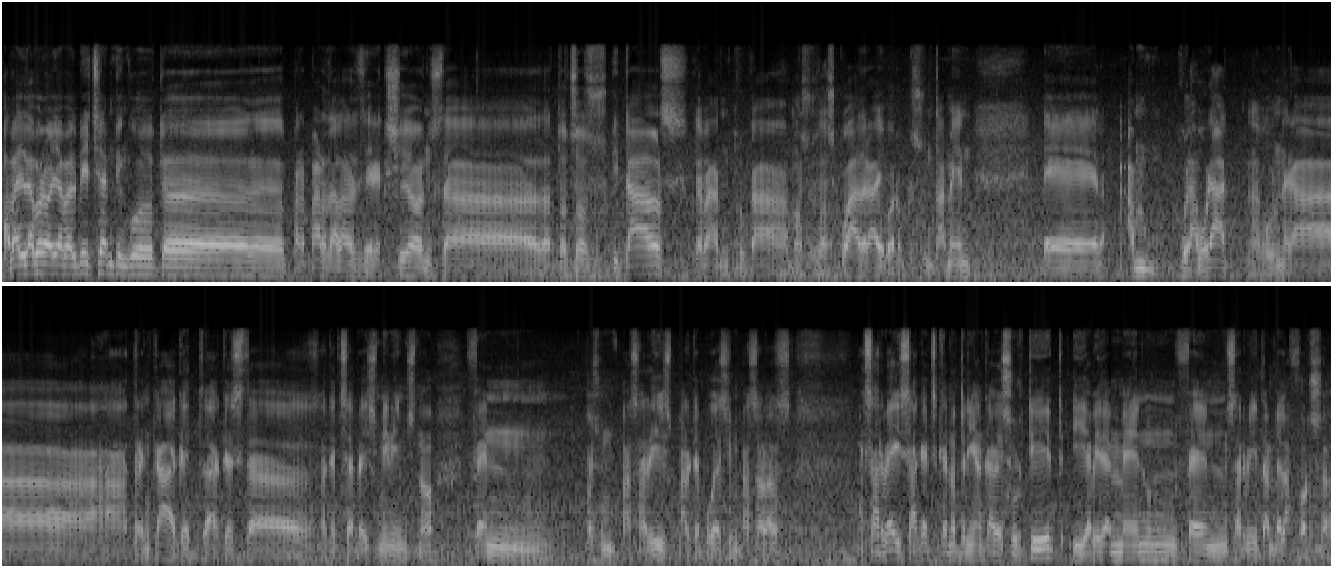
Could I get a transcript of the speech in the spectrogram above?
A Vall d'Hebron i a Vallvitge hem tingut eh, per part de les direccions de, de tots els hospitals que van trucar a Mossos d'Esquadra i bueno, presumptament eh, han col·laborat a vulnerar, a trencar aquest, aquestes, aquests serveis mínims, no? fent pues, un passadís perquè poguessin passar les, serveis aquests que no tenien que haver sortit i evidentment fent servir també la força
